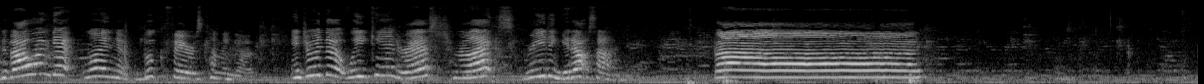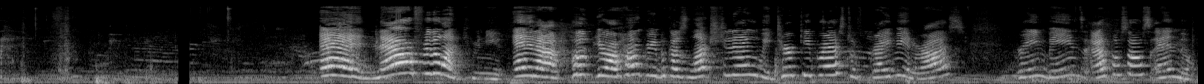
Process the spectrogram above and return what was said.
The buy one get one book fair is coming up. Enjoy the weekend, rest, relax, read, and get outside. Bye. Menu. And I hope you're all hungry because lunch today will be turkey breast with gravy and rice, green beans, applesauce, and milk.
